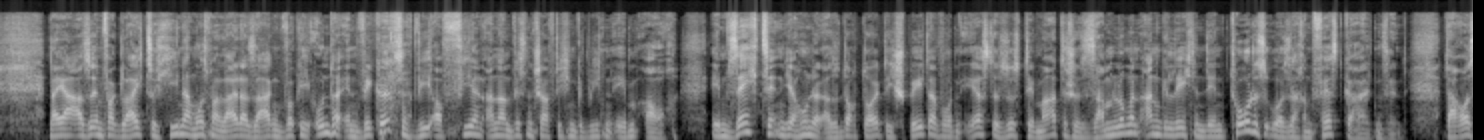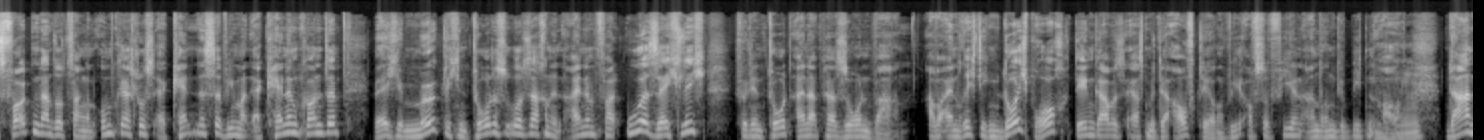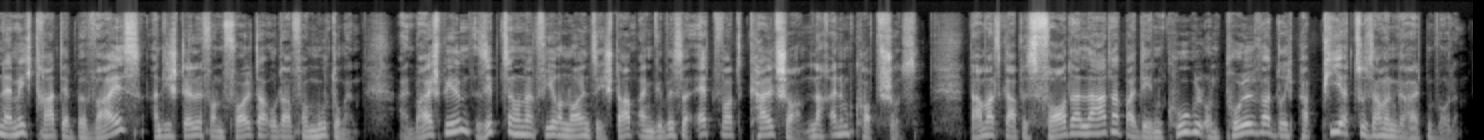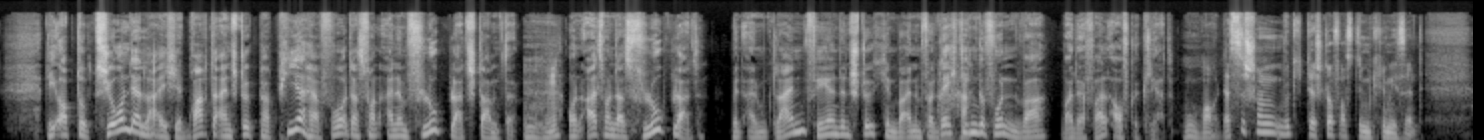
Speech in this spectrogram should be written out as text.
Naja, also im Vergleich zu China muss man leider sagen, wirklich unterentwickelt, wie auf vielen anderen wissenschaftlichen Gebieten eben auch. Im 16. Jahrhundert, also doch deutlich später, wurden erste systematische Sammlungen angelegt, in denen Todesursachen festgehalten sind. Daraus folgten dann sozusagen im Umkehrschluss Erkenntnisse, wie man erkennen konnte, welche möglichen Todesursachen in einem Fall ursächlich für den Tod einer Person waren. Aber einen richtigen Durchbruch, den gab es erst mit der Aufklärung, wie auf so vielen anderen Gebieten auch. Mhm. Da nämlich trat der Beweis an die Stelle von Folter oder Vermutungen. Ein Beispiel, 1794 starb ein gewisser Edward Culture nach einem Kopfschuss. Damals gab es Vorderlader, bei denen Kugel und Pulver durch Papier zusammengehalten wurde. Die Obduktion der Leiche brachte ein Stück Papier hervor, das von einem Flugblatt stammte. Mhm. Und als man das Flugblatt mit einem kleinen fehlenden Stückchen bei einem Verdächtigen Aha. gefunden war, war der Fall aufgeklärt. Oh, wow, das ist schon wirklich der Stoff, aus dem Krimis sind.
